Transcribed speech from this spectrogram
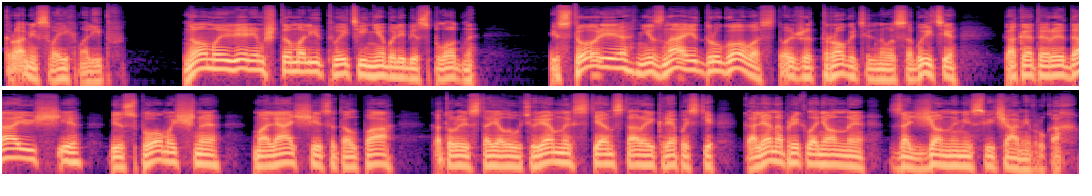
кроме своих молитв. Но мы верим, что молитвы эти не были бесплодны. История не знает другого, столь же трогательного события, как эта рыдающая, беспомощная, молящаяся толпа, которая стояла у тюремных стен старой крепости, колено преклоненное, зажженными свечами в руках.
